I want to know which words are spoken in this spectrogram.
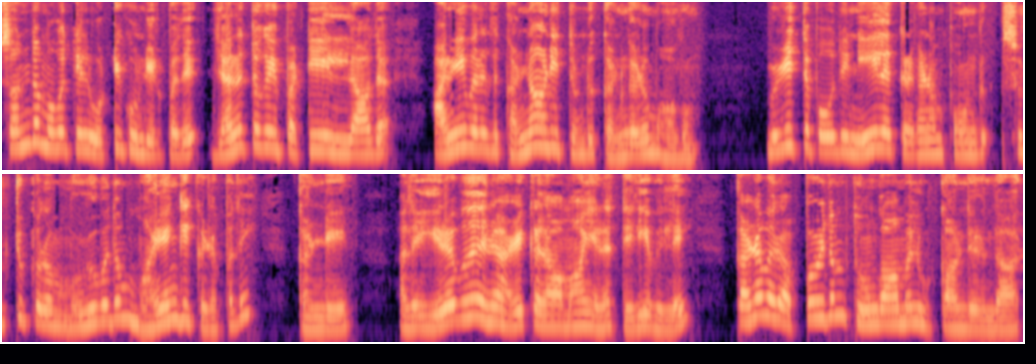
சொந்த முகத்தில் ஒட்டி கொண்டிருப்பது ஜனத்தொகை பட்டியல் இல்லாத அனைவரது கண்ணாடி துண்டு கண்களும் ஆகும். விழித்தபோது நீல கிரகணம் போன்று சுற்றுப்புறம் முழுவதும் மயங்கி கிடப்பதை கண்டேன். அதை இரவு என அழைக்கலாமா என தெரியவில்லை. கணவர் அப்பொழுதும் தூங்காமல் உட்கார்ந்திருந்தார்.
